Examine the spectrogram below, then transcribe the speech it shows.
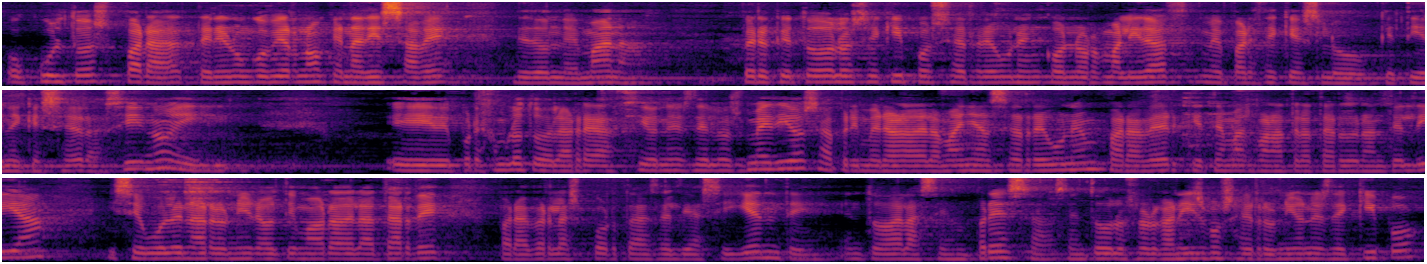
ocultos para tener un gobierno que nadie sabe de dónde emana. Pero que todos los equipos se reúnen con normalidad me parece que es lo que tiene que ser así, ¿no? Y, eh, por ejemplo, todas las reacciones de los medios a primera hora de la mañana se reúnen para ver qué temas van a tratar durante el día y se vuelven a reunir a última hora de la tarde para ver las portadas del día siguiente. En todas las empresas, en todos los organismos hay reuniones de equipo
